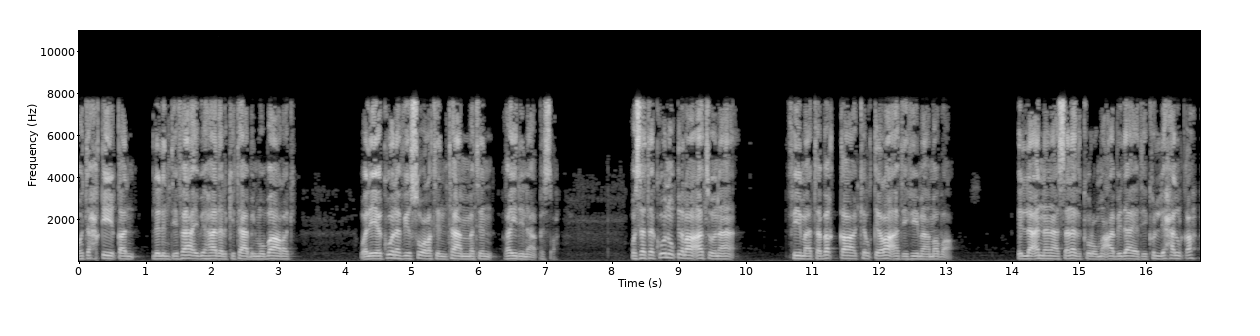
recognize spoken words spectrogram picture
وتحقيقا للانتفاع بهذا الكتاب المبارك وليكون في صورة تامة غير ناقصة. وستكون قراءتنا فيما تبقى كالقراءة فيما مضى إلا أننا سنذكر مع بداية كل حلقة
